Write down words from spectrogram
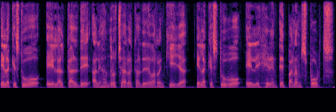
en la que estuvo el alcalde Alejandro Char, alcalde de Barranquilla, en la que estuvo el gerente de Panam Sports.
